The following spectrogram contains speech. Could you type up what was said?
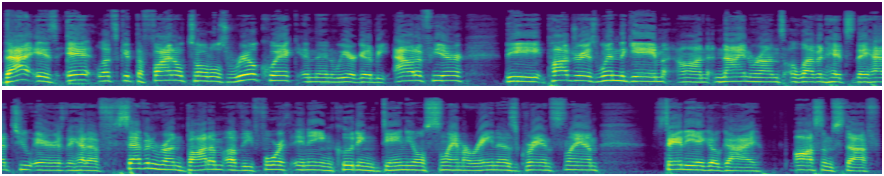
that is it. Let's get the final totals real quick, and then we are going to be out of here. The Padres win the game on nine runs, 11 hits. They had two errors. They had a seven run bottom of the fourth inning, including Daniel Slamarena's grand slam. San Diego guy. Awesome stuff.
